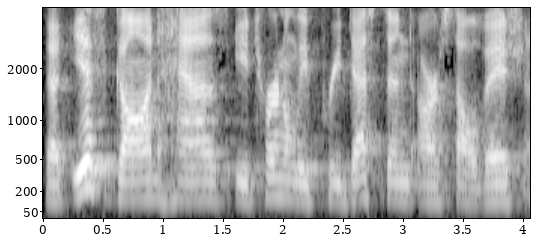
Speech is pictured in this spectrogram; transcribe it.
that if God has eternally predestined our salvation,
